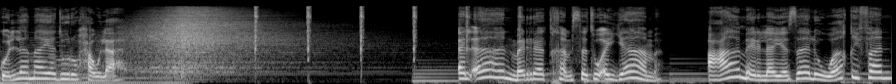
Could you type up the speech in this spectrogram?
كل ما يدور حوله. الآن مرت خمسة أيام. عامر لا يزال واقفاً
